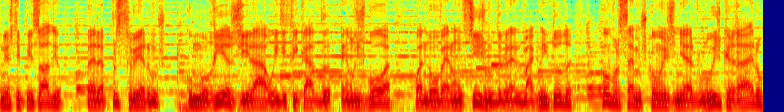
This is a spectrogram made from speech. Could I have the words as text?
Neste episódio, para percebermos como reagirá o edificado em Lisboa quando houver um sismo de grande magnitude, conversamos com o engenheiro Luís Guerreiro,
